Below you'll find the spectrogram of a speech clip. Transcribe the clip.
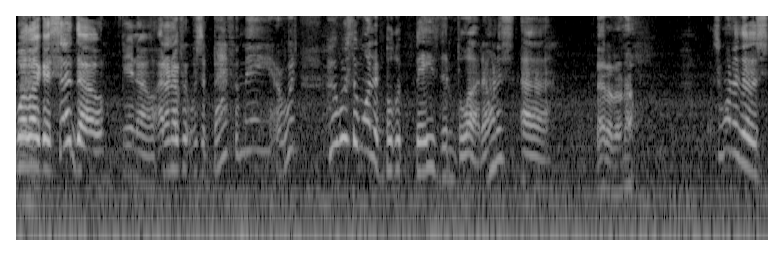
Well, like I said though, you know, I don't know if it was a Baphomet or what. Who was the one that bl- bathed in blood? I want to. Uh, That I don't know. It's one of those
